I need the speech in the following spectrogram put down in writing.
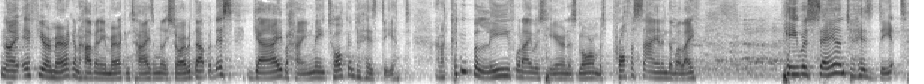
Now, if you're American have any American ties, I'm really sorry about that. But this guy behind me talking to his date, and I couldn't believe what I was hearing as Lauren was prophesying into my life. he was saying to his date,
